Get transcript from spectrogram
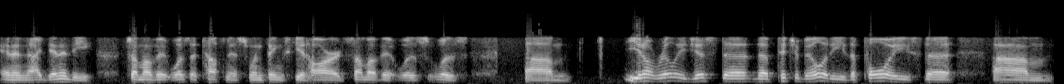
and an identity. Some of it was a toughness when things get hard. Some of it was was um, you know really just the the pitchability, the poise, the um,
